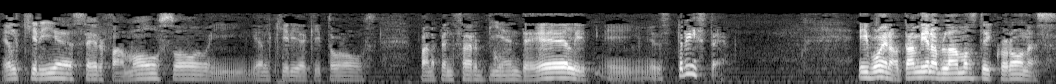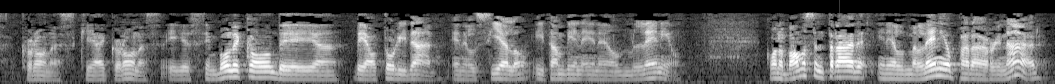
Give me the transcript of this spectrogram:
Él quería ser famoso y él quería que todos van a pensar bien de él y, es triste. Y bueno, también hablamos de coronas, coronas, que hay coronas. Y es simbólico de, uh, de autoridad en el cielo y también en el milenio. Cuando vamos a entrar en el milenio para reinar,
